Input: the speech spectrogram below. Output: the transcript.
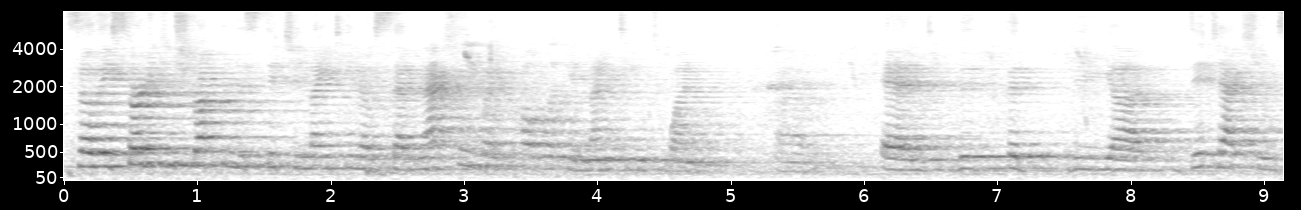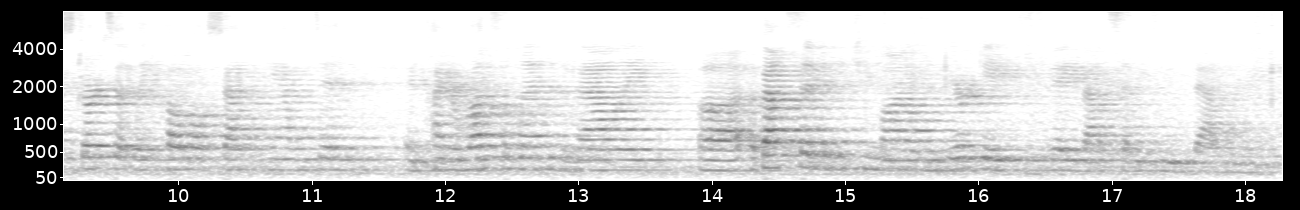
so they started constructing this ditch in 1907, actually went public in 1920. And the, the, the uh, ditch actually starts at Lake Como, south of Hamilton, and kind of runs the length of the valley, uh, about 72 miles, and irrigates today about 17,000 acres.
